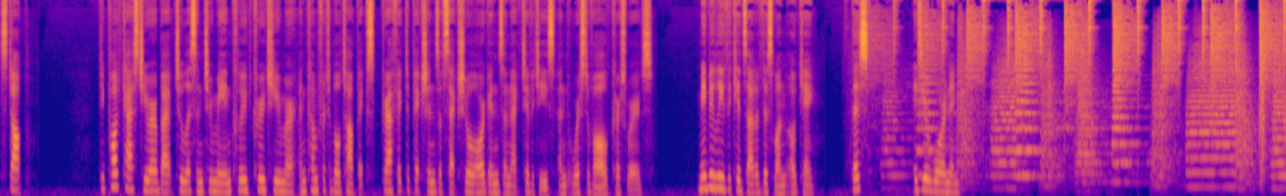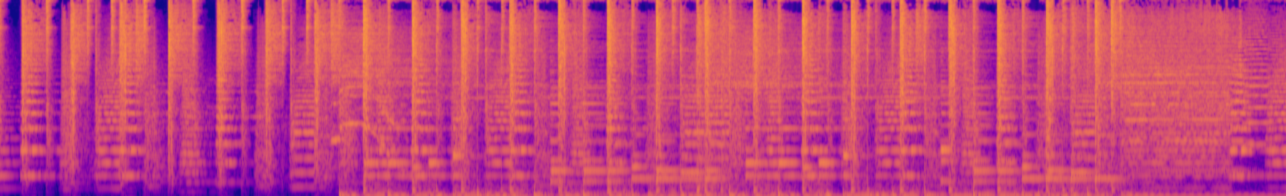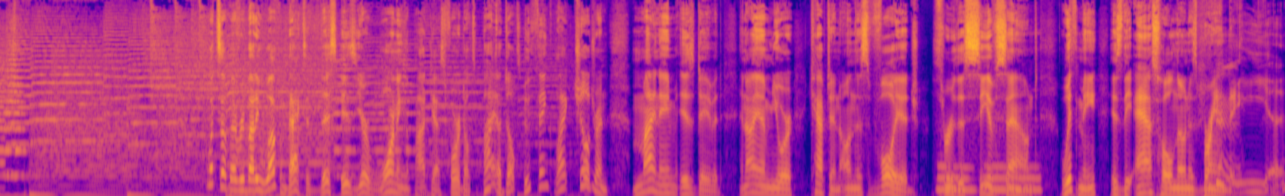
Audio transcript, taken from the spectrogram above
Stop. The podcast you are about to listen to may include crude humor, and uncomfortable topics, graphic depictions of sexual organs and activities, and worst of all, curse words. Maybe leave the kids out of this one, okay? This is your warning. Up, everybody? Welcome back to This Is Your Warning, the podcast for adults by adults who think like children. My name is David, and I am your captain on this voyage through the sea of sound. Mm-hmm. With me is the asshole known as Brandy. Yeah.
